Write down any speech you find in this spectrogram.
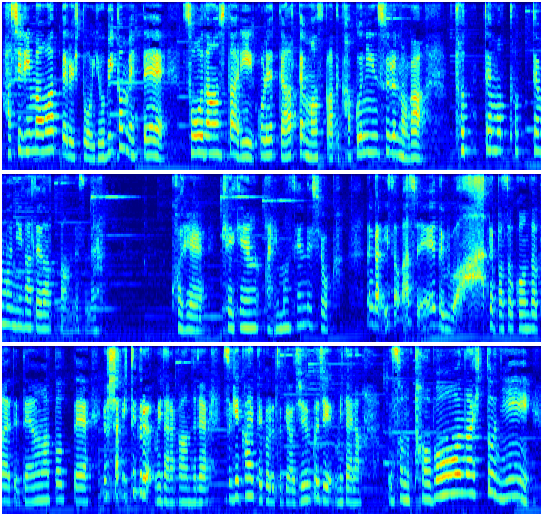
走り回ってる人を呼び止めて相談したりこれって合ってますかって確認するのがとってもとっても苦手だったんですね。これ経験ありませんでしょうか？なんか忙しいってうわーってパソコン叩いて電話取ってよっしゃ行ってくる！みたいな感じで次帰ってくる時は19時！みたいなその多忙な人に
